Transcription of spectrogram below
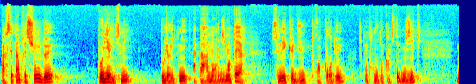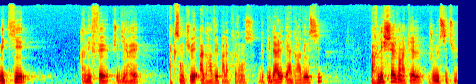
par cette impression de polyrythmie. Polyrythmie apparemment rudimentaire, ce n'est que du 3 pour 2, ce qu'on trouve dans quantité de musique, mais qui est un effet, je dirais, accentué, aggravé par la présence de pédales et aggravé aussi par l'échelle dans laquelle je me situe.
